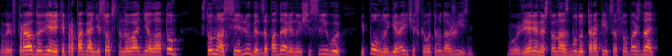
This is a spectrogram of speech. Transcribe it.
Вы вправду верите пропаганде собственного отдела о том, что нас все любят за подаренную счастливую и полную героического труда жизнь? Вы уверены, что нас будут торопиться освобождать,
